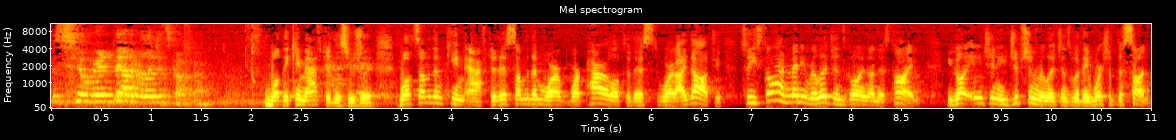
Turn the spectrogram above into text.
So where did the other religions come from? Well, they came after this usually. Well, some of them came after this. Some of them were, were parallel to this, were idolatry. So you still had many religions going on this time. You go ancient Egyptian religions where they worship the sun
